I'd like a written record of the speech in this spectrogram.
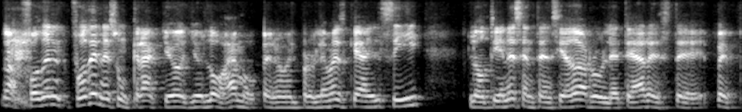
No, Foden, Foden es un crack, yo, yo lo amo, pero el problema es que a él sí lo tiene sentenciado a ruletear este Pep.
